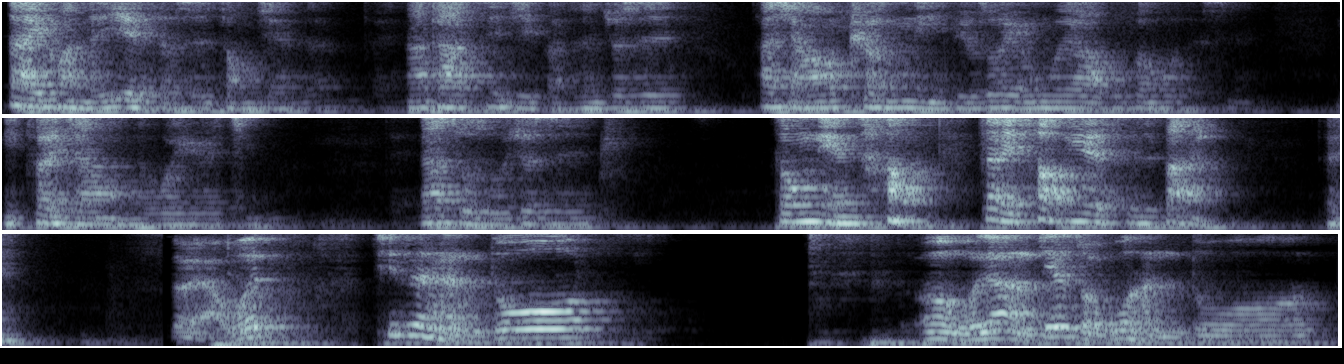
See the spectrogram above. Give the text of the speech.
贷款的业者是中间人，对，那他自己本身就是他想要坑你，比如说原物料部分，或者是你退加盟的违约金。对，那叔叔就是中年创再创业失败。对，对啊，我其实很多，哦，我想接手过很多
